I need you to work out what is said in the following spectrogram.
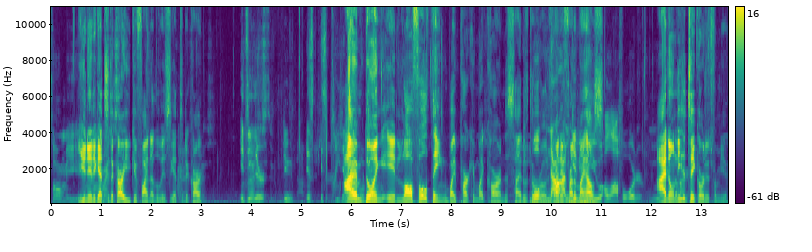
told me You need to get to the car. You can find other ways to get to the car. It's either, dude. It's it's plain and I am simple, bro. doing a lawful thing by parking my car on the side of the well, road right in I'm front of my house. Now I'm giving you a lawful order. Move I don't need to take orders from you.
